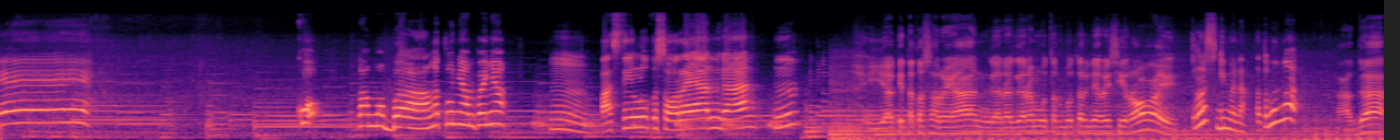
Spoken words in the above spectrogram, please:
Eh, kok lama banget lu nyampe nya? Hmm, pasti lu kesorean kan? Hmm? Iya kita kesorean gara-gara muter-muter nyari si Roy. Terus gimana? Ketemu nggak? Kagak.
